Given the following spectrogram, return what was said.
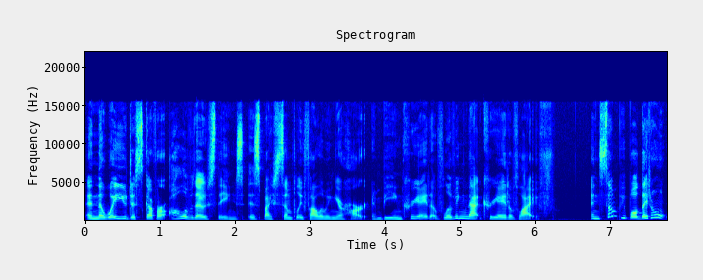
and the way you discover all of those things is by simply following your heart and being creative, living that creative life. And some people, they don't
